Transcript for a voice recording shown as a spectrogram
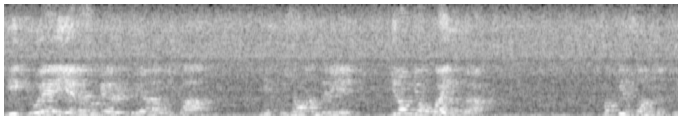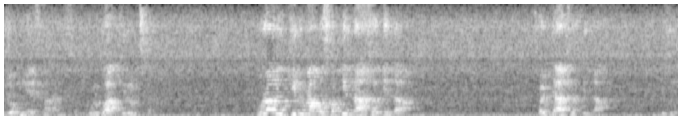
이 교회의 예배소 교회를 들여다 보니까 이 구성원들이 이런 경우가 있는 거야. 섞일 수 없는 두 종류의 사람이 있어. 물과 기름처럼. 물하고 기름하고 섞인다, 안 섞인다? 절대 안 섞인다. 그지?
